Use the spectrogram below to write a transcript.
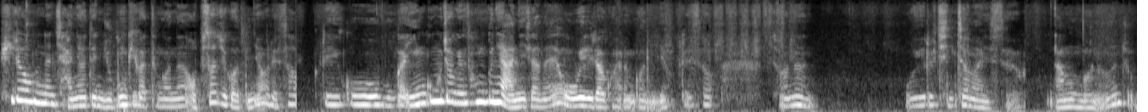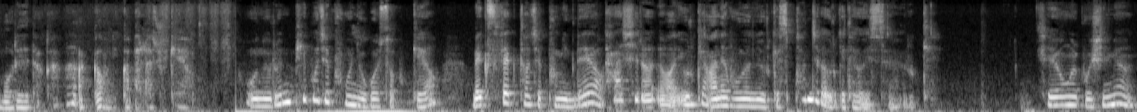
필요 없는 잔여된 유분기 같은 거는 없어지거든요. 그래서 그리고 뭔가 인공적인 성분이 아니잖아요. 오일이라고 하는 거는요. 그래서 저는 오일을 진짜 많이 써요. 남은 거는 좀 머리에다가 아까우니까 발라줄게요. 오늘은 피부 제품은 이걸 써볼게요. 맥스팩터 제품인데요. 사실은 이렇게 안에 보면 이렇게 스펀지가 이렇게 되어 있어요. 이렇게 제형을 보시면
